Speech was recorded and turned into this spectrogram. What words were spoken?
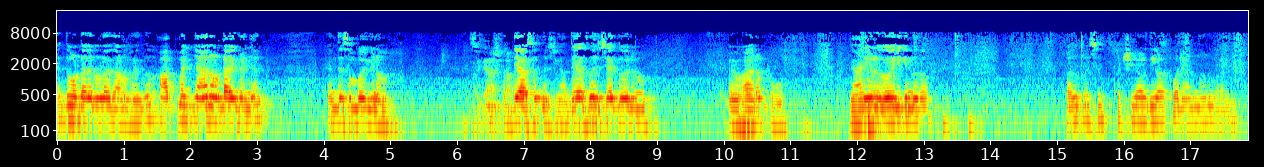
എന്തുകൊണ്ട് അതിനുള്ള ഇതാണ് പറയുന്നത്? ആത്മജ്ഞാനം ഉണ്ടായിക്കഴിഞ്ഞാൽ എന്ത് സംഭവിക്കണം. അധ്യാസം നശിക്കണം അധ്യാസം നശിച്ചാൽ എന്തോരും വ്യവഹാരം പോവും. ജ്ഞാനികൾ വിവരിക്കുന്നത് അത് പശു പക്ഷിയാദികളെ പോലെയാണെന്നാണ് പറയുന്നത്.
